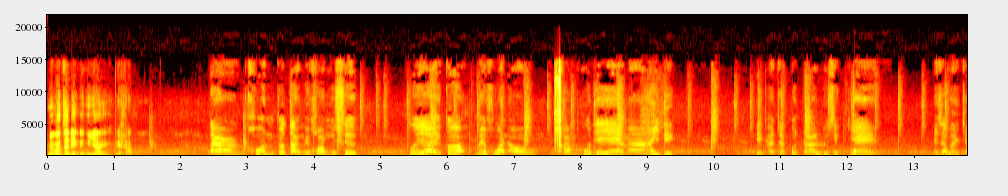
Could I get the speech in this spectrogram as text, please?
ไม่ว่าจะเด็กหรือผู้ใหญ่ไหมครับ ต่างคนก็ต่างมีความรู้สึก ผู้ใหญ่ก็ไม่ควรเอาคำพูดแย่ๆมาให้เด็ก เด็กอาจจะกดดันรู้สึกแย่ ไม่สบายใจ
